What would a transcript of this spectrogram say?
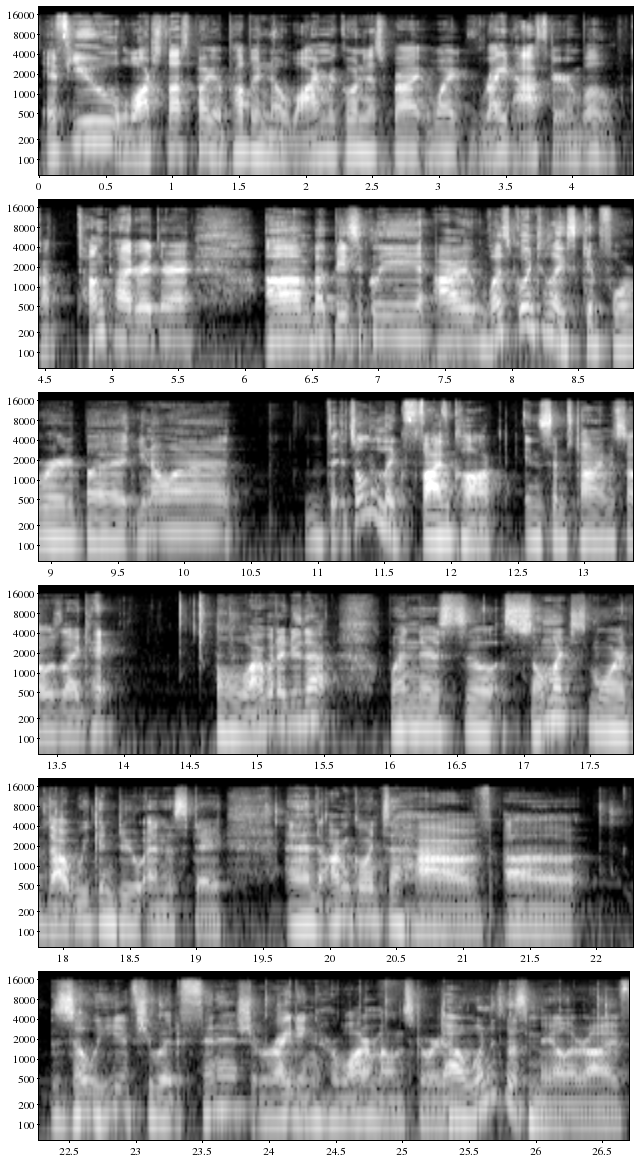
If you watched the last part, you'll probably know why I'm recording this right, right, right after. Whoa, got tongue-tied right there. Um, but basically I was going to like skip forward, but you know what? It's only like five o'clock in Sims time, so I was like, hey, oh, why would I do that when there's still so much more that we can do in this day? And I'm going to have uh, Zoe, if she would finish writing her watermelon story. Uh, when does this mail arrive?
